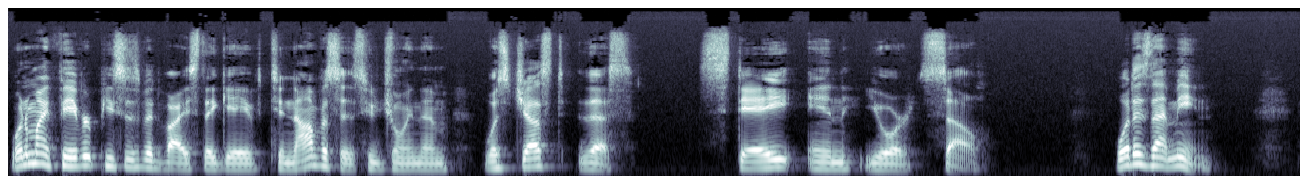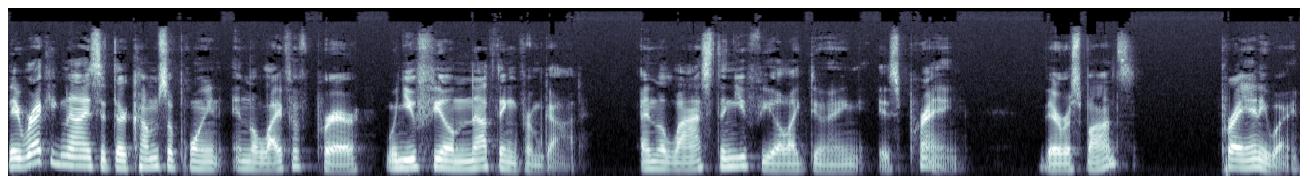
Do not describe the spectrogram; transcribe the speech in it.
One of my favorite pieces of advice they gave to novices who joined them was just this stay in your cell. What does that mean? They recognize that there comes a point in the life of prayer when you feel nothing from God, and the last thing you feel like doing is praying. Their response? Pray anyway.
